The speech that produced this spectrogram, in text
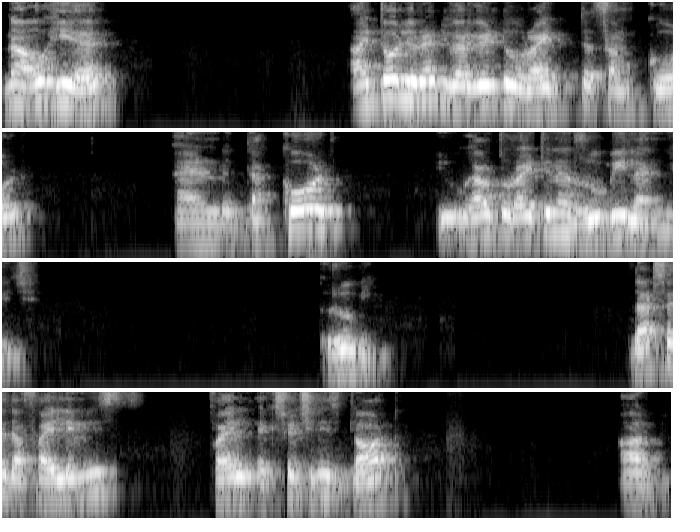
Now here, I told you right. You are going to write some code, and the code you have to write in a Ruby language. Ruby. That's why the file name is file extension is dot rb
